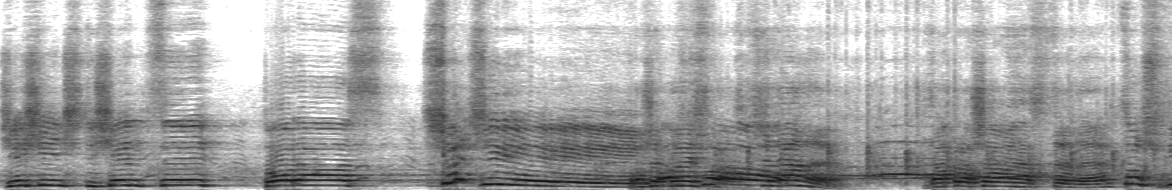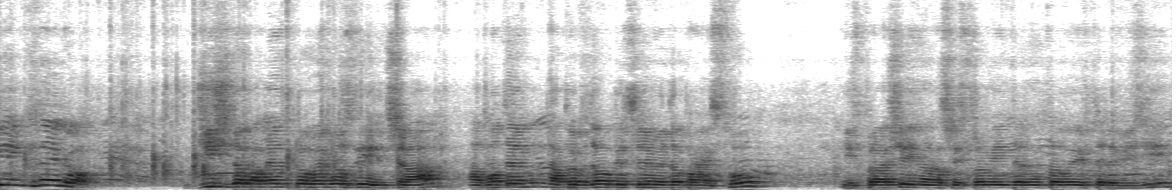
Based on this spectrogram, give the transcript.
10 tysięcy po raz trzeci! Proszę Poszło! Państwa, sprzedane! Zapraszamy na scenę. Coś pięknego. dziś do pamiątkowego zdjęcia, a potem na pewno obiecujemy to Państwu i w prasie, i na naszej stronie internetowej, i w telewizji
